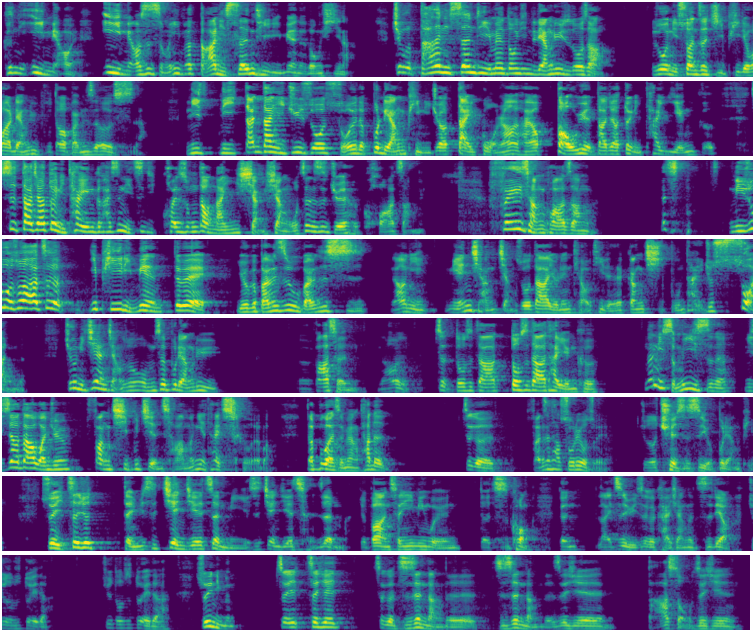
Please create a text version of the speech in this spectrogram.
可你疫苗，哎，疫苗是什么？疫苗打你身体里面的东西呢？结果打在你身体里面的东西，你良率是多少？如果你算这几批的话，良率不到百分之二十啊！你你单单一句说所谓的不良品，你就要带过，然后还要抱怨大家对你太严格，是大家对你太严格，还是你自己宽松到难以想象？我真的是觉得很夸张，非常夸张。但是你如果说啊，这个一批里面，对不对？有个百分之五、百分之十，然后你勉强讲说大家有点挑剔的，才刚起步，那也就算了。结果你竟然讲说我们这不良率呃八成，然后这都是大家都是大家太严苛。那你什么意思呢？你是要大家完全放弃不检查吗？你也太扯了吧！但不管怎么样，他的这个反正他说六嘴了，就说确实是有不良品，所以这就等于是间接证明，也是间接承认嘛，就包含陈一鸣委员的指控跟来自于这个凯翔的资料，就都是对的，就都是对的。所以你们这这些这个执政党的执政党的这些打手这些。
